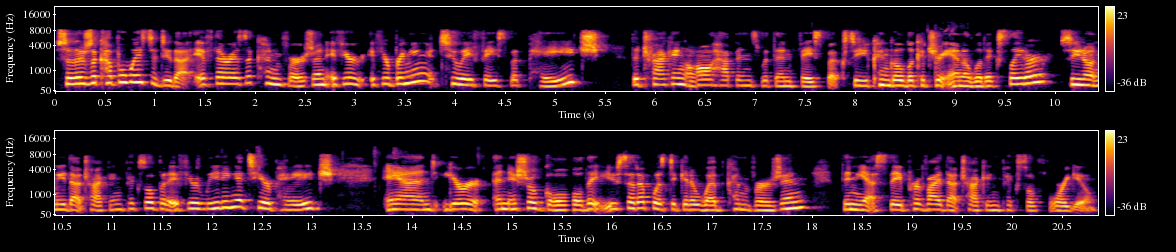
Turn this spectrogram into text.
So there's a couple ways to do that. If there is a conversion, if you're if you're bringing it to a Facebook page, the tracking all happens within Facebook. So you can go look at your analytics later. So you don't need that tracking pixel. But if you're leading it to your page and your initial goal that you set up was to get a web conversion, then yes, they provide that tracking pixel for you.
